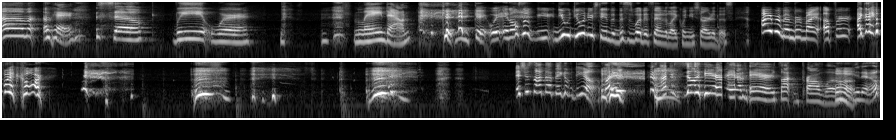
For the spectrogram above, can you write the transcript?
Um, okay. So we were laying down. Okay, okay, wait, and also you, you do understand that this is what it sounded like when you started this. I remember my upper. I got hit by a car. It's just not that big of a deal. Like, I'm still here. I have hair. It's not a problem, Uh-huh. you know?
